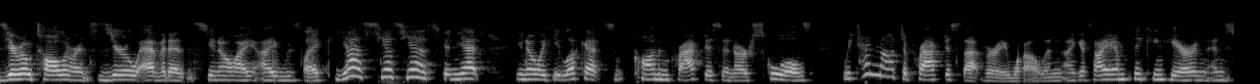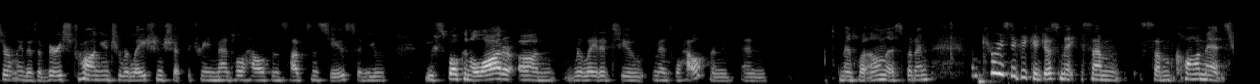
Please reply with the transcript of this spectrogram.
zero tolerance, zero evidence, you know, I, I was like, yes, yes, yes. And yet, you know, if you look at some common practice in our schools, we tend not to practice that very well. And I guess I am thinking here, and, and certainly there's a very strong interrelationship between mental health and substance use. And you've you've spoken a lot um, related to mental health and, and mental illness, but I'm I'm curious if you can just make some some comments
